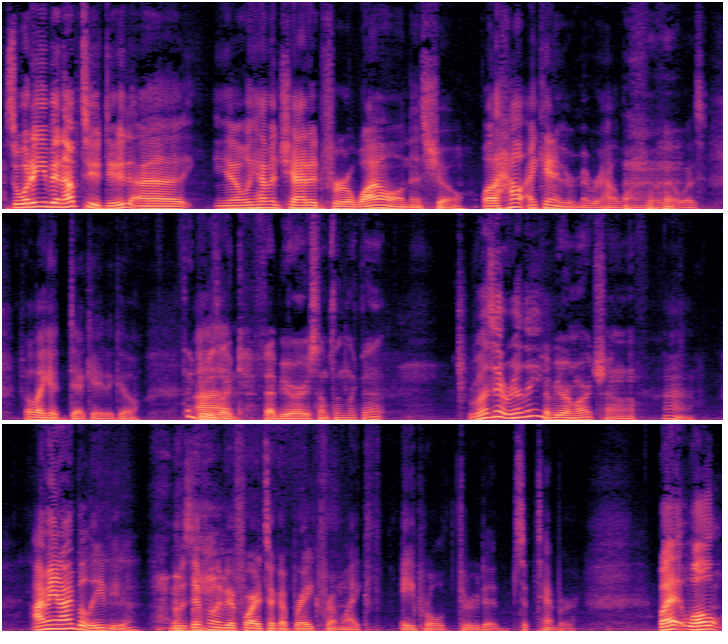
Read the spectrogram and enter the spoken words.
so, what have you been up to, dude? Uh, you know, we haven't chatted for a while on this show. Well, how I can't even remember how long ago that was. Felt like a decade ago. I think it was Um, like February, something like that. Was it really? February, March. I don't know. Huh. I mean, I believe you. It was definitely before I took a break from like April through to September. But well,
